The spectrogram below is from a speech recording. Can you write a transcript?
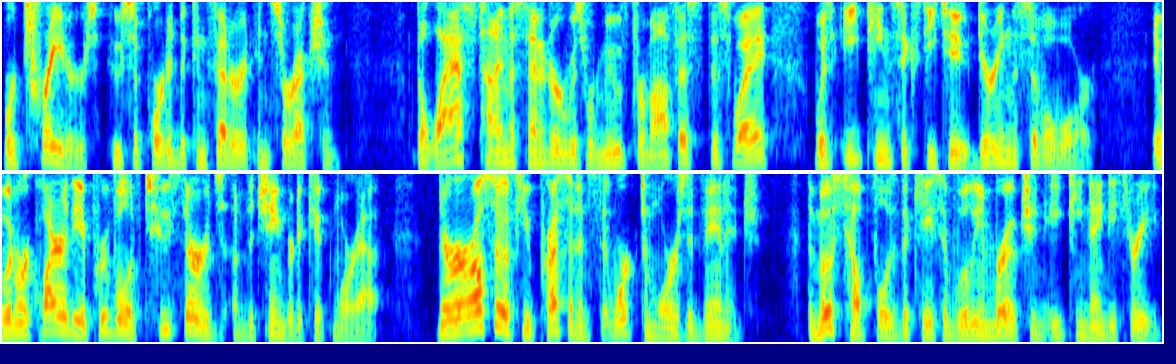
were traitors who supported the Confederate insurrection. The last time a senator was removed from office this way was 1862 during the Civil War. It would require the approval of two thirds of the chamber to kick Moore out. There are also a few precedents that work to Moore's advantage. The most helpful is the case of William Roach in 1893.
